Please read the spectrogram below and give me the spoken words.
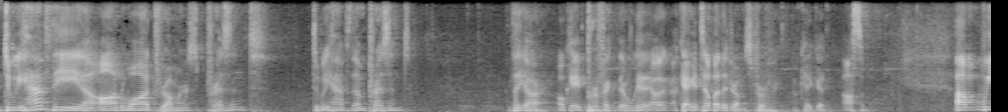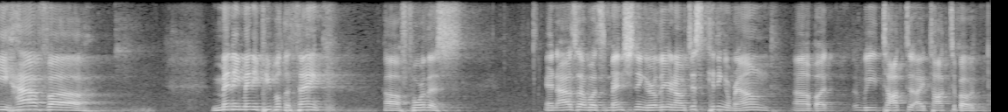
Do we have the uh, Onwa drummers present? Do we have them present? They are. Okay, perfect. Okay, I can tell by the drums. Perfect. Okay, good. Awesome. Um, we have uh, many, many people to thank uh, for this. And as I was mentioning earlier, and I was just kidding around, uh, but we talked. I talked about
